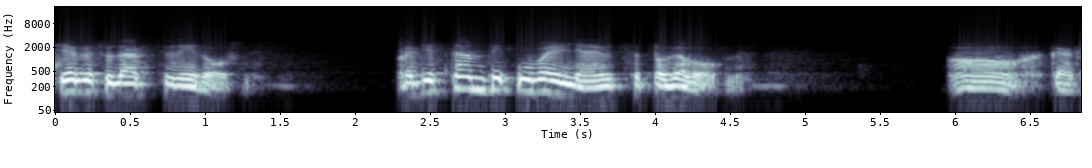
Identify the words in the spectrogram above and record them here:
все государственные должности. Протестанты увольняются поголовно. Ох, как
